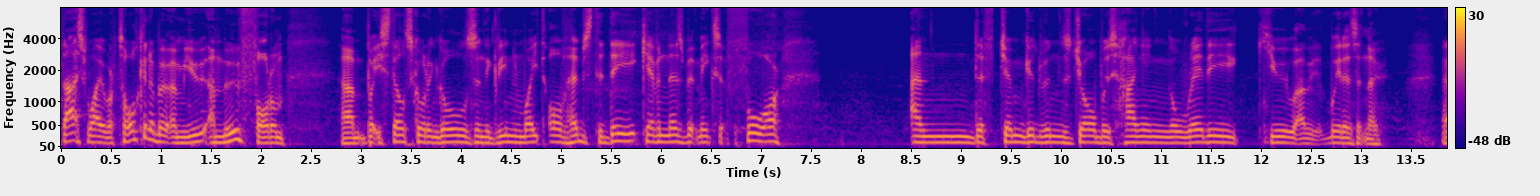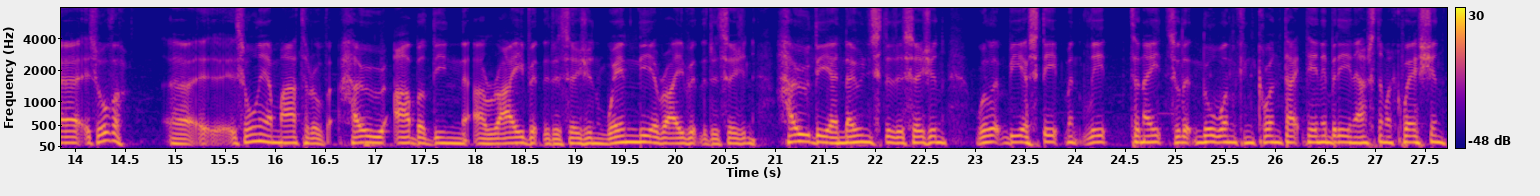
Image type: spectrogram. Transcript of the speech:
That's why we're talking about a, mu- a move for him. Um, but he's still scoring goals in the green and white of Hibs today. Kevin Nisbet makes it four. And if Jim Goodwin's job was hanging already, I mean, where is it now? Uh, it's over. Uh, it's only a matter of how Aberdeen arrive at the decision, when they arrive at the decision, how they announce the decision. Will it be a statement late tonight so that no one can contact anybody and ask them a question?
